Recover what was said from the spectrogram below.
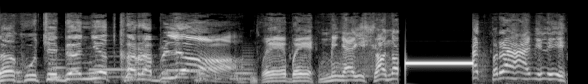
Так у тебя нет корабля! Вы бы меня еще на отправили.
